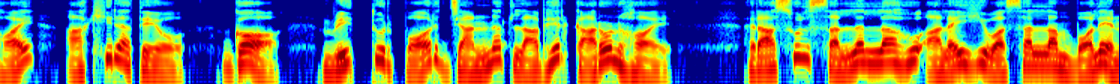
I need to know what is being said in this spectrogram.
হয়, আখিরাতেও। গ, মৃত্যুর পর জান্নাত লাভের কারণ হয়। রাসুল সাল্লাল্লাহু আলাইহি ওয়াসাল্লাম বলেন,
